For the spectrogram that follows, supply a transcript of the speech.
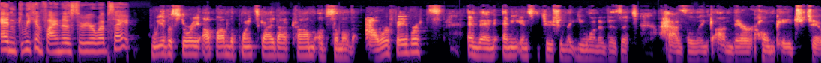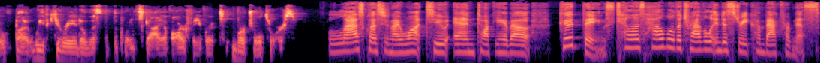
And we can find those through your website? We have a story up on thepointsguy.com of some of our favorites. And then any institution that you want to visit has a link on their homepage too. But we've curated a list of the Points Guy of our favorite virtual tours. Last question I want to end talking about good things. Tell us how will the travel industry come back from this?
